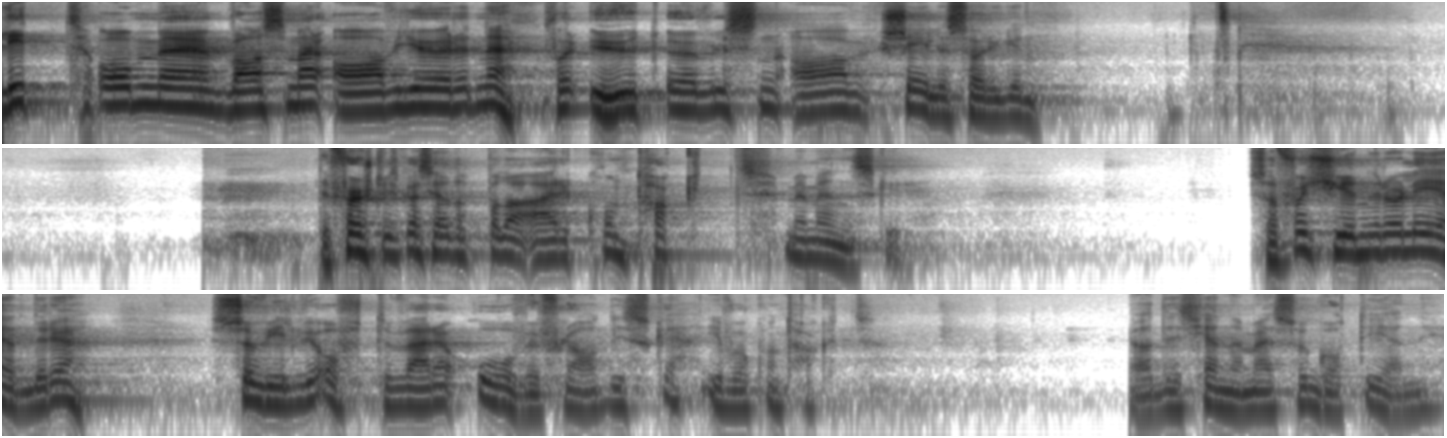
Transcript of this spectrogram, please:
litt om eh, hva som er avgjørende for utøvelsen av sjelesorgen. Det første vi skal se på, da, er kontakt med mennesker. Som forkynnere og ledere så vil vi ofte være overfladiske i vår kontakt. Ja, det kjenner jeg meg så godt igjen i.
